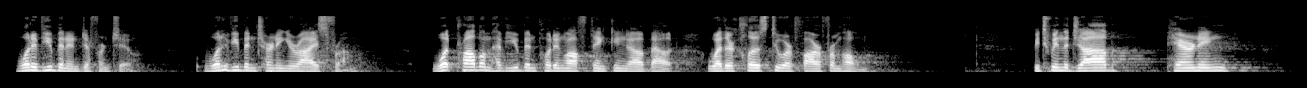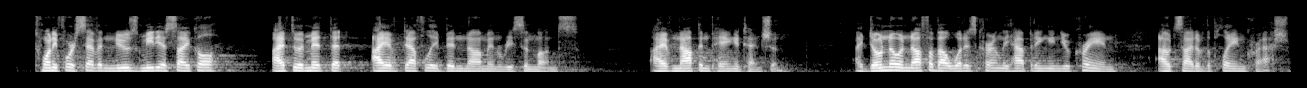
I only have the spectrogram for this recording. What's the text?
what have you been indifferent to? What have you been turning your eyes from? What problem have you been putting off thinking about, whether close to or far from home? Between the job, parenting, 24 7 news media cycle, I have to admit that I have definitely been numb in recent months. I have not been paying attention. I don't know enough about what is currently happening in Ukraine outside of the plane crash.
